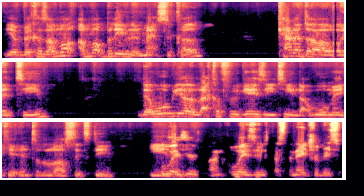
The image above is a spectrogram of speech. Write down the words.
Yeah, because I'm not I'm not believing in Mexico, Canada are a weird team. There will be a like a Fugazi team that will make it into the last sixteen. Easy. Always is, man. Always is. That's the nature of this.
